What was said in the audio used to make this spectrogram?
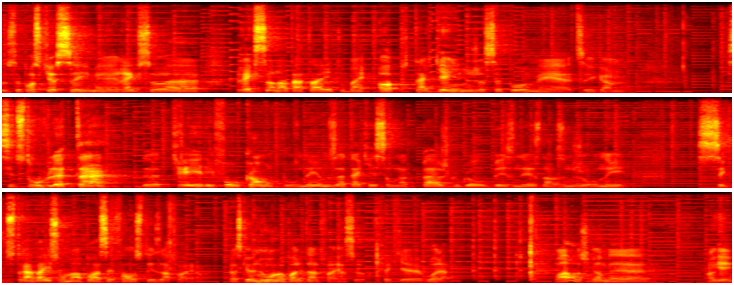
Je, sais pas ce que c'est, mais règle ça, règle ça dans ta tête ou ben hop, ta game, je sais pas, mais tu sais, comme si tu trouves le temps de créer des faux comptes pour venir nous attaquer sur notre page Google Business dans une journée, c'est que tu travailles sûrement pas assez fort sur tes affaires. Parce que nous, on n'a pas le temps de faire ça. Fait que euh, voilà. Wow, je suis comme. Euh, OK.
